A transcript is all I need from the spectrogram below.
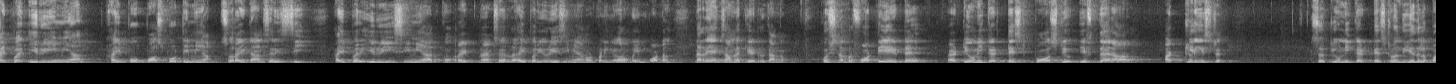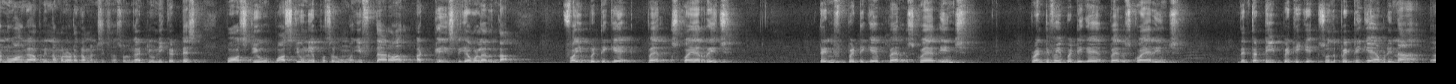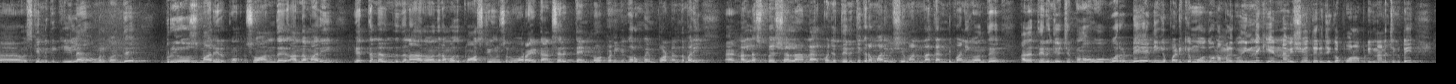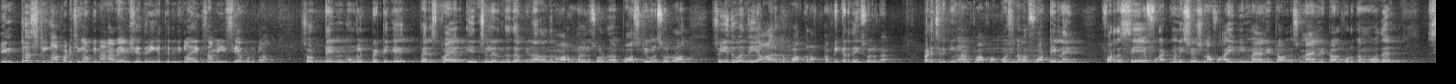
hyper uraemia hypo phosphataemia so right answer is C hyper uricaemia இருக்கும். Right answer hyper uricaemia note பண்ணிக்கோங்க ரொம்ப இம்பார்ட்டன்ட் நிறைய எக்ஸாமில் கேட்டிருக்காங்க. Question number forty eight tourniquet test positive if there are at least so tourniquet test வந்து எதில் பண்ணுவாங்க அப்படின்னு நம்மளோட கமெண்ட் செக்ஷனில் சொல்லுங்கள் டியூனிகட் டெஸ்ட் பாசிட்டிவ் பாசிட்டிவ்னு எப்போ சொல்லுவோமோ if there are at least எவ்வளோ இருந்தால் five petechiae per square reach ten petechiae per square inch twenty five petechiae per square inch then thirty petechiae. So இந்த பெட்டிக்கே அப்படின்னா uh, ஸ்கின்னுக்கு கீழே உங்களுக்கு வந்து ப்ரூஸ் மாதிரி இருக்கும். ஸோ அந்த அந்த மாதிரி எத்தனை இருந்ததுன்னா அதை வந்து நம்ம வந்து பாசிட்டிவ்னு சொல்லுவோம். ரைட் ஆன்சர் டென் நோட் பண்ணிக்கோங்க ரொம்ப இம்பார்ட்டன்ட் இந்த மாதிரி நல்ல ஸ்பெஷலாக கொஞ்சம் தெரிஞ்சுக்கிற மாதிரி விஷயமா இருந்தால் கண்டிப்பாக நீங்கள் வந்து அதை தெரிஞ்சு வச்சுருக்கணும். ஒவ்வொரு டே நீங்கள் படிக்கும் போதும் நம்மளுக்கு இன்றைக்கி என்ன விஷயம் தெரிஞ்சுக்க போகிறோம் அப்படின்னு நினச்சிக்கிட்டு இன்ட்ரெஸ்டிங்காக படிச்சிங்க அப்படின்னா நிறைய விஷயத்தை நீங்கள் தெரிஞ்சுக்கலாம். எக்ஸாம் ஈஸியாக கொடுக்கலாம். ஸோ டென் உங்களுக்கு பெட்டிக்கு பெர் ஸ்கொயர் இன்ச்சில் இருந்தது அப்படின்னா அதை வந்து நார்மல்னு சொல்கிறோம் பாசிட்டிவ்னு சொல்கிறோம் ஸோ இது வந்து யாருக்கு பார்க்குறோம் அப்படிங்கிறதையும் சொல்லுங்கள் படிச்சிருக்கீங்களான்னு பார்ப்போம். Question number forty nine for the safe administration of IV mannitol so mannitol கொடுக்கும் போது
